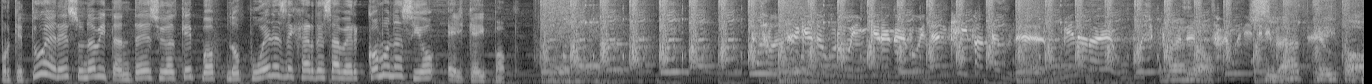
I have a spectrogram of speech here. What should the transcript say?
Porque tú eres un habitante de Ciudad K-pop, no puedes dejar de saber cómo nació el K-pop. Ciudad K-pop.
